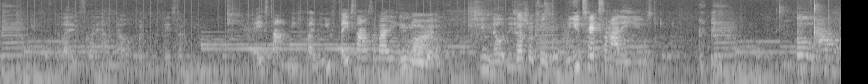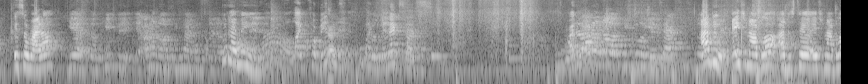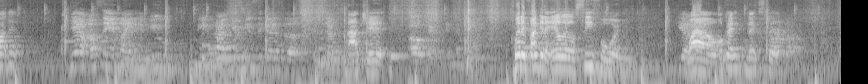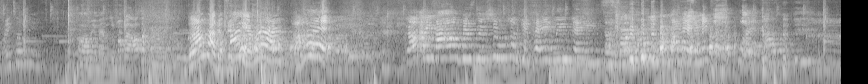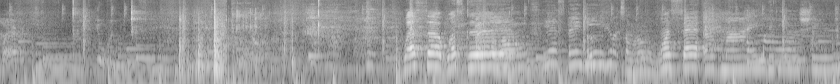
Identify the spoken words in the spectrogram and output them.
I feel like somebody I know for them to FaceTime me. FaceTime me. Like when you FaceTime somebody, you, You know are, them. You know them. That's your cousin. When you text somebody, you. It's a write-off. Yeah, so keep it. I don't know if you have this set up. What that mean? Wow, like for business. Like For business Texas. So I don't know if you're doing your taxes. still. I do H and R Block. I just tell H and R Block that. Yeah, I'm saying like if you do you have your music as a is Not yet. Oh, okay, then never mind. But if I get an LLC for it, Yeah. wow. Okay, next step. Why you tell me? Oh, I'm your manager. My bad. Girl, I'm about to fire her. What? Girl, I need my own business. Shoot, I'm trying to get paid leave days. my hair and makeup. Like, whatever. You want. What's up? What's good? Yes, baby. Oh, you like some long. One set of my video shoot.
